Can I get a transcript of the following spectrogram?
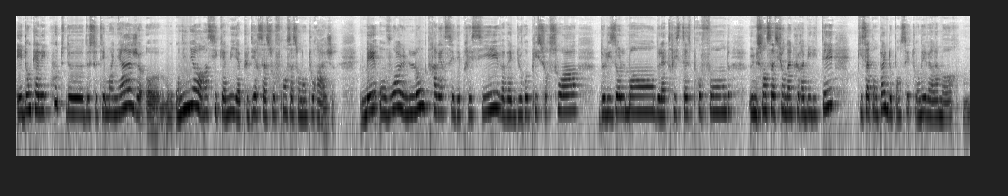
Et donc à l'écoute de, ce témoignage, euh, on ignore hein, si Camille a pu dire sa souffrance à son entourage, mais on voit une longue traversée dépressive avec du repli sur soi, de l'isolement, de la tristesse profonde, une sensation d'incurabilité qui s'accompagne de pensées tournées vers la mort. Hein.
